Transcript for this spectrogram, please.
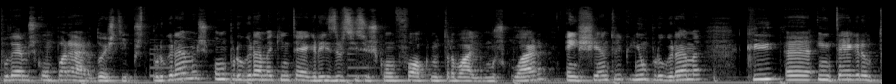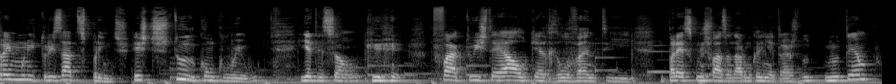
pudemos comparar dois tipos de programas. Um programa que integra exercícios com foco no trabalho muscular, excêntrico, e um programa que uh, integra o treino monitorizado de sprints. Este estudo concluiu, e atenção que de facto isto é algo que é relevante e, e parece que nos faz andar um bocadinho atrás do, no tempo,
